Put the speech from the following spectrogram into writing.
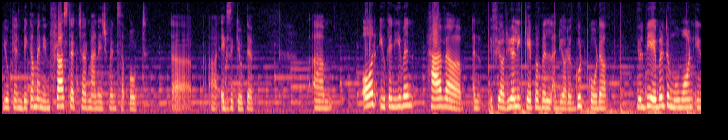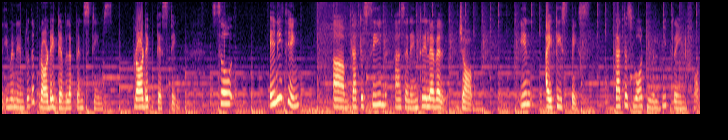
You can become an infrastructure management support uh, uh, executive. Um, or you can even have a, an, if you are really capable and you are a good coder, you'll be able to move on in, even into the product development teams, product testing. So anything um, that is seen as an entry level job in IT space. That is what you will be trained for.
